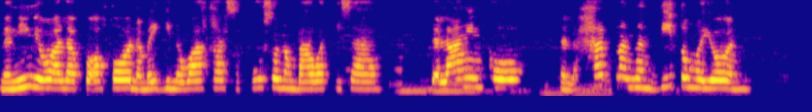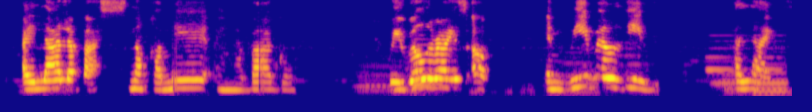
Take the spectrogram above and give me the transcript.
Naniniwala po ako na may ginawa ka sa puso ng bawat isa. Dalangin ko na lahat ng nandito ngayon ay lalapas ng kami ay nabago. We will rise up and we will live a life,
